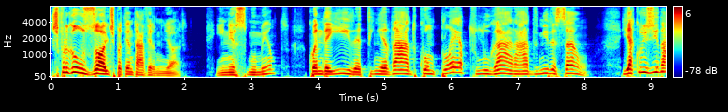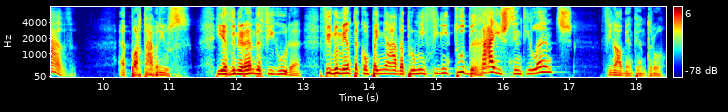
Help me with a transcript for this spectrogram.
esfregou os olhos para tentar ver melhor. E nesse momento, quando a ira tinha dado completo lugar à admiração e à curiosidade, a porta abriu-se e a veneranda figura, firmemente acompanhada por uma infinitude de raios cintilantes, finalmente entrou.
